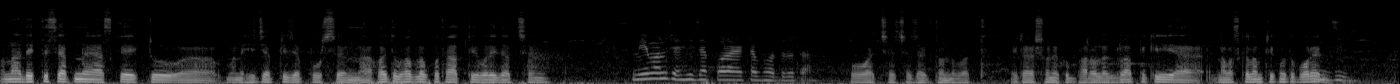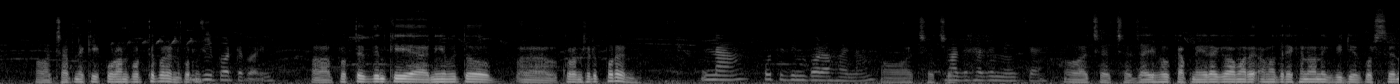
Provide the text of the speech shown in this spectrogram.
না দেখতেছি আপনি আজকে একটু মানে হিজাব টিজাব পরছেন আহ, হয়তো ভাবলাম কোথাও আত্মীয় বাড়ি যাচ্ছেন। মেয়ে মানুষের হিজাব পরা একটা ভদ্রতা। ও আচ্ছা আচ্ছা যাক ধন্যবাদ। এটা শুনে খুব ভালো লাগল। আপনি কি নামাজ কালাম ঠিক মতো পড়েন ও আচ্ছা আপনি কি কোরআন পড়তে পারেন? জি পড়তে পারি। প্রত্যেকদিন কি নিয়মিত কোরআন শরীফ পড়েন? না প্রতিদিন পড়া হয় না। ও আচ্ছা আচ্ছা। মাঝে সাঝে মেঘ যায়। ও আচ্ছা আচ্ছা। যাই হোক আপনি এর আগেও আমার আমাদের এখানে অনেক ভিডিও করছেন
